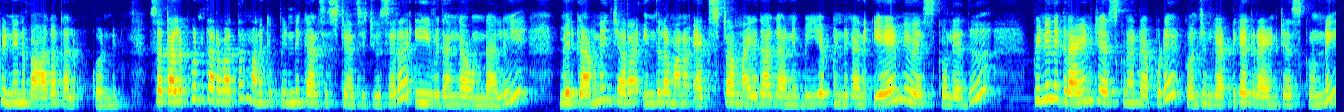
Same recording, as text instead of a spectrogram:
పిండిని బాగా కలుపుకోండి. సో కలుపుకున్న తర్వాత మనకి పిండి కన్సిస్టెన్సీ చూసారా? ఈ విధంగా ఉండాలి. మీరు గమనించారా? ఇందులో మనం ఎక్స్ట్రా మైదా కానీ బియ్య పిండి కానీ ఏమీ వేసుకోలేదు. పిండిని గ్రైండ్ చేసుకునేటప్పుడే కొంచెం గట్టిగా గ్రైండ్ చేసుకుని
